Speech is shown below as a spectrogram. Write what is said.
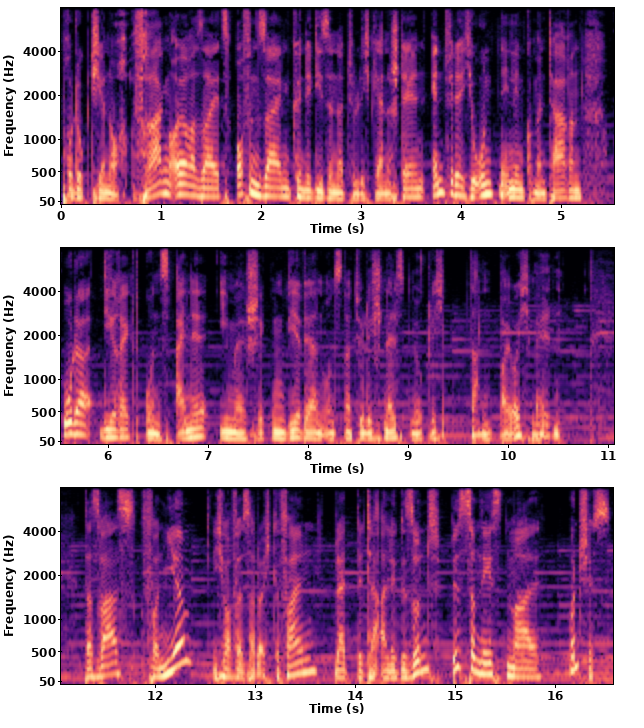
Produkt hier noch Fragen eurerseits offen sein, könnt ihr diese natürlich gerne stellen. Entweder hier unten in den Kommentaren oder direkt uns eine E-Mail schicken. Wir werden uns natürlich schnellstmöglich dann bei euch melden. Das war's von mir. Ich hoffe, es hat euch gefallen. Bleibt bitte alle gesund. Bis zum nächsten Mal und tschüss.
